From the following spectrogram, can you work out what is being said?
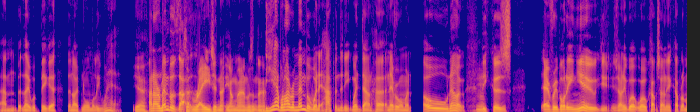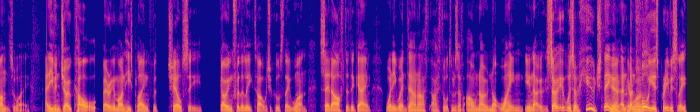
um, but they were bigger than I'd normally wear. Yeah. And I remember that. There's a rage in that young man, wasn't there? Yeah, well, I remember when it happened and he went down hurt, and everyone went, "Oh no," because everybody knew he's only World, World Cup's only a couple of months away, and even Joe Cole, bearing in mind he's playing for Chelsea, going for the league title, which of course they won, said after the game when he went down, I, I thought to myself, "Oh no, not Wayne," you know. So it was a huge thing, Yeah, and, and four years previously,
